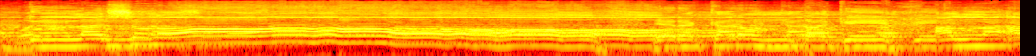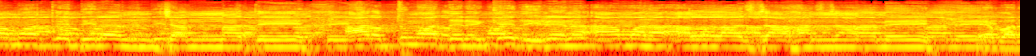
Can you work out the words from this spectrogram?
আব্দুল্লাহ, শোনো। এর কারণটা কি? আল্লাহ আমাকে দিলেন জান্নাতে, আর তোমাদেরকে দিলেন আমার আল্লাহ জাহান্নামে। এবার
